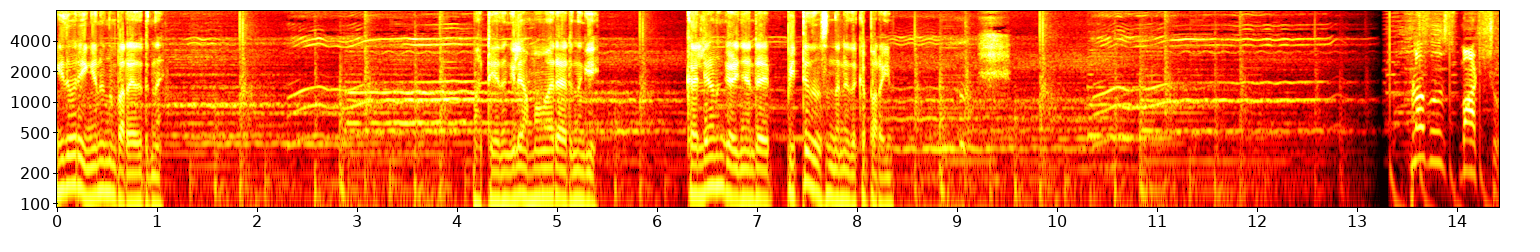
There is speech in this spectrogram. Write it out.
ഇതുവരെ ഇങ്ങനെയൊന്നും പറയാതിരുന്നേ. മറ്റേതെങ്കിലും അമ്മമാരായിരുന്നെങ്കിൽ കല്യാണം കഴിഞ്ഞതിന്റെ പിറ്റേ ദിവസം തന്നെ ഇതൊക്കെ പറയും. Flowers smart show.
